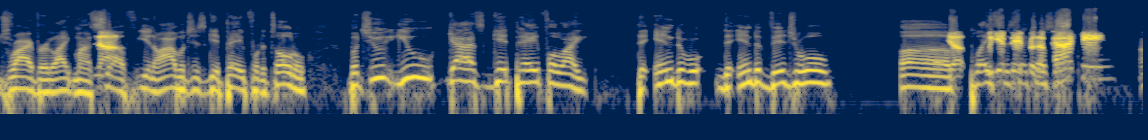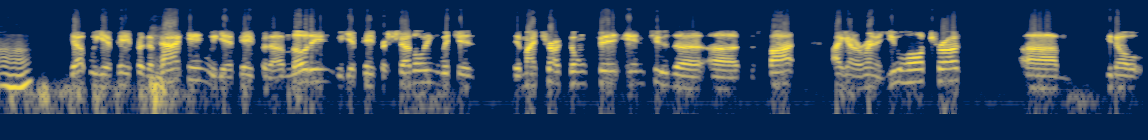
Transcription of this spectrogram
driver like myself. You know, I would just get paid for the total, but you, you guys get paid for like the indi- the individual. Uh, Yep, we get paid for the packing. Uh huh. Yep, we get paid for the packing. We get paid for the unloading. We get paid for shuttling, which is if my truck don't fit into the uh, the spot, I got to rent a U-Haul truck. Um, you know,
